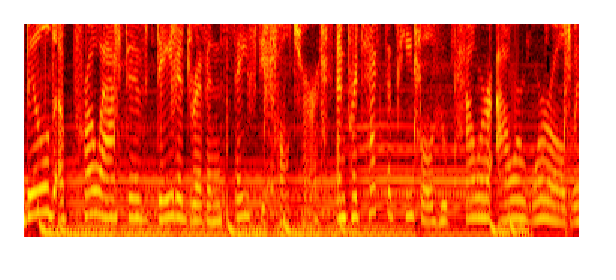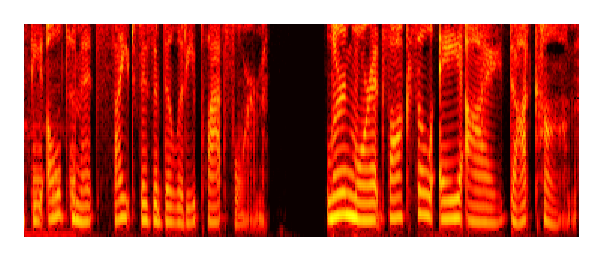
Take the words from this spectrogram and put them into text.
Build a proactive, data driven safety culture and protect the people who power our world with the ultimate site visibility platform. Learn more at voxelai.com.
